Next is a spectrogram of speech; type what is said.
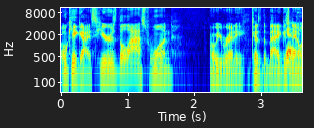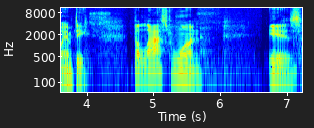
Okay, guys, here's the last one. Are we ready? Because the bag is Yes. now empty. The last one is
